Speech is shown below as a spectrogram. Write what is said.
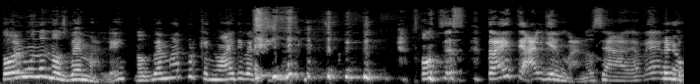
todo el mundo nos ve mal, ¿eh? Nos ve mal porque no hay diversidad. Entonces, tráete a alguien, man. O sea, a ver. Bueno,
